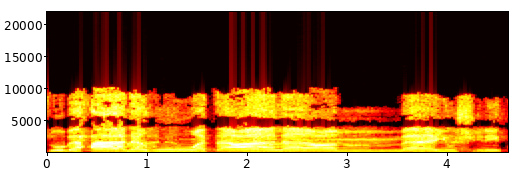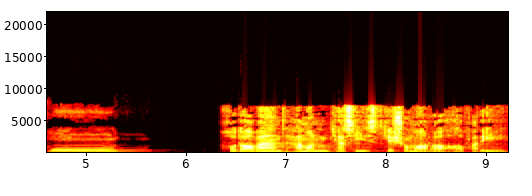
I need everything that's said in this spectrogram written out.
سبحانه وتعالى عما يشركون. خداوند همان کسی است که شما را آفرید.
